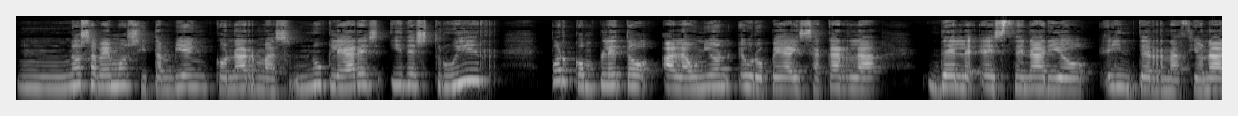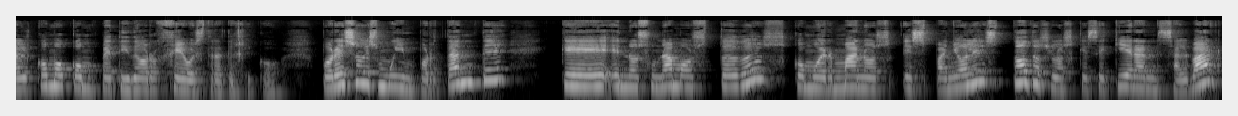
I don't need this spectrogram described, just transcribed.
Mm, no sabemos si también con armas nucleares y destruir por completo a la Unión Europea y sacarla del escenario internacional como competidor geoestratégico. Por eso es muy importante que nos unamos todos como hermanos españoles, todos los que se quieran salvar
